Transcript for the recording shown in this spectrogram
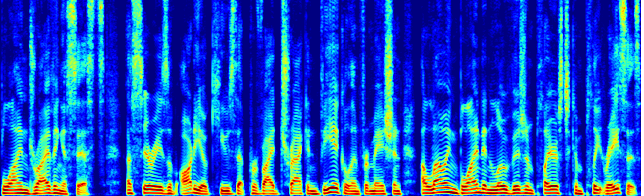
Blind Driving Assists, a series of audio cues that provide track and vehicle information, allowing blind and low vision players to complete races.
